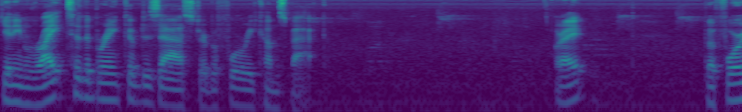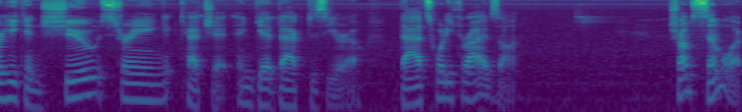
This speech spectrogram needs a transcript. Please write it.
getting right to the brink of disaster before he comes back. Right? Before he can shoe, string, catch it, and get back to zero. That's what he thrives on. Trump's similar.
